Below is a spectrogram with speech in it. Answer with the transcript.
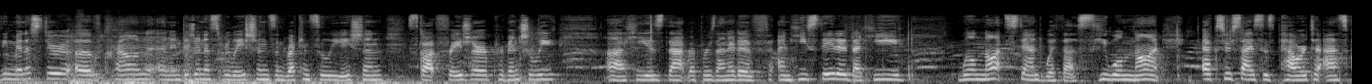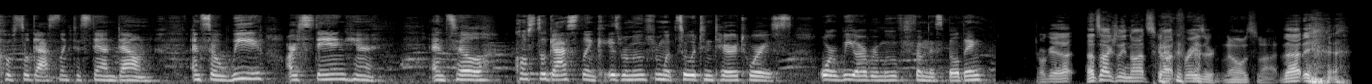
the Minister of Crown and Indigenous Relations and Reconciliation, Scott Fraser, provincially, uh, he is that representative, and he stated that he will not stand with us. He will not exercise his power to ask Coastal GasLink to stand down. And so we are staying here until Coastal GasLink is removed from Wet'suwet'en territories or we are removed from this building. Okay, that, that's actually not Scott Fraser. No, it's not. That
